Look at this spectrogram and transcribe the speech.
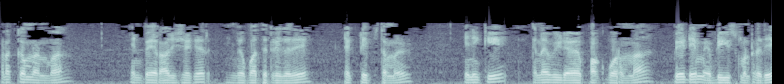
வணக்கம் நண்பா. என் பெயர் ராஜசேகர். இங்க பார்த்துட்டு இருக்குது டெக் டிப்ஸ் தமிழ் இன்னைக்கு என்ன வீடியோ பார்க்க போறோம்னா பேடிஎம் எப்படி யூஸ் பண்றது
